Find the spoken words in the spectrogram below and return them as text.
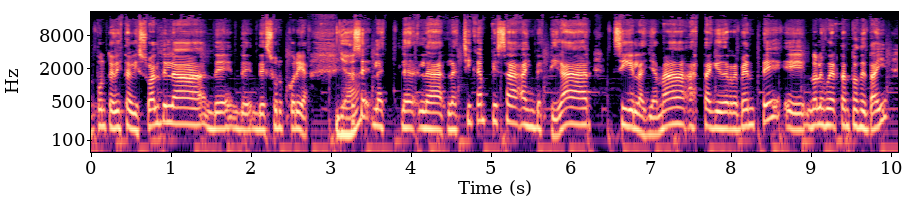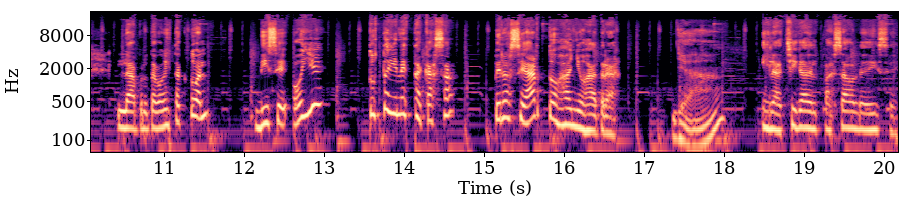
el punto de vista visual de, la, de, de- de Sur Corea. ¿Ya? Entonces la, la- la- la chica empieza a investigar, sigue las llamadas, hasta que de repente, eh, no les voy a dar tantos detalles, la protagonista actual dice, oye, tú estás en esta casa, pero hace hartos años atrás. ¿Ya? Y la chica del pasado le dice,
